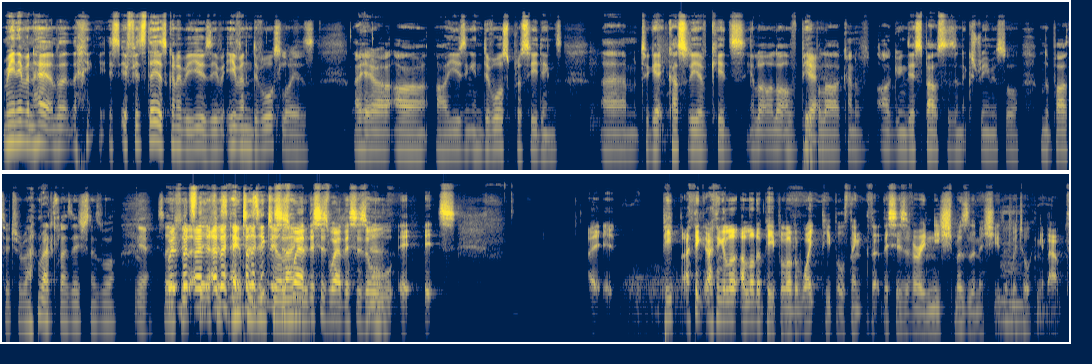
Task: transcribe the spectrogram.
I mean, even here, if it's there, it's going to be used. Even, even divorce lawyers, I hear, are, are, are using in divorce proceedings um, to get custody of kids. A lot, a lot of Yeah. people are kind of arguing their spouse is an extremist or on the pathway to radicalization as well. Yeah. So but, if but, it's, and, if and I think, but I think this is where this is where this is Yeah. all. It, it's. It, people, I think I think a lot, a lot of people, a lot of white people think that this is a very niche Muslim issue that we're mm. talking about.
